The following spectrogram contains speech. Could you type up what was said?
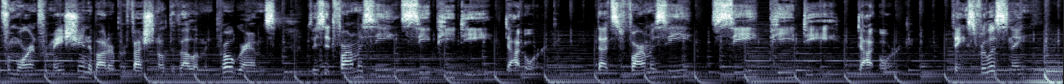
For more information about our professional development programs, visit pharmacycpd.org. That's pharmacycpd.org. Thanks for listening.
